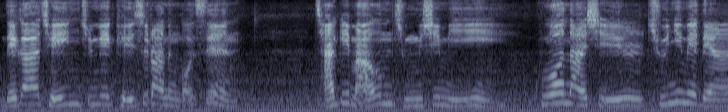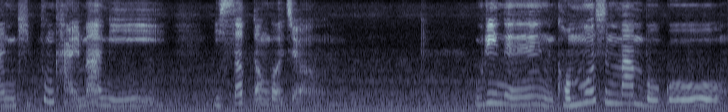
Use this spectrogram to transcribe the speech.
내가 죄인 중에 괴수라는 것은 자기 마음 중심이 구원하실 주님에 대한 깊은 갈망이 있었던 거죠. 우리는 겉모습만 보고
